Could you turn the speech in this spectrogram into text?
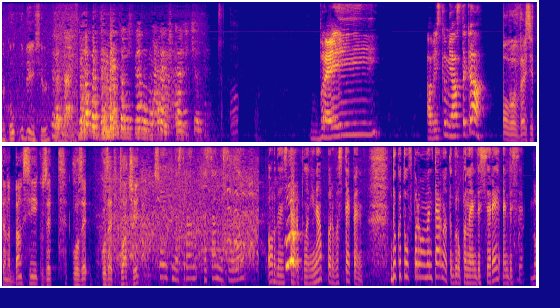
На колко години си, бе? 19. Два апартамента успя да направиш, честно. Брей! Абе искам и аз така. В версията на Банкси Козет, Клозет, Козет плаче. Шейх Насран Хасан Насрала, орден Стара планина, първа степен. Докато в парламентарната група на НДСР, НДСР Но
